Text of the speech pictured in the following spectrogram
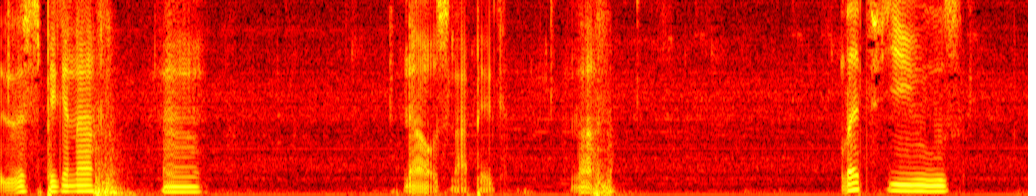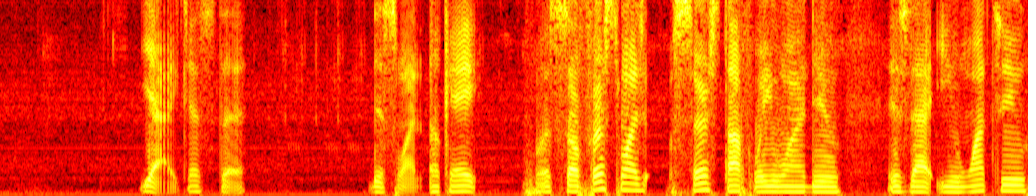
is this big enough? Um. No, it's not big enough. Let's use. Yeah, I guess the. This one, okay. Well, so first one, first off, what you want to do is that you want to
